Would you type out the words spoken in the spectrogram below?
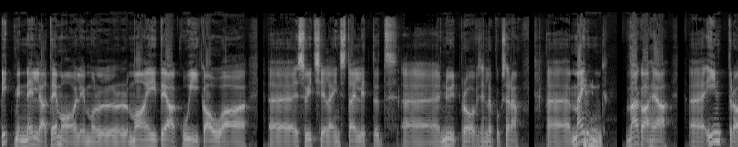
Pikmin nelja demo oli mul, ma ei tea, kui kaua Äh, Switch'ile installitud. Äh, nüüd proovisin lõpuks ära. Äh, mäng mm -hmm. väga hea. Intro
